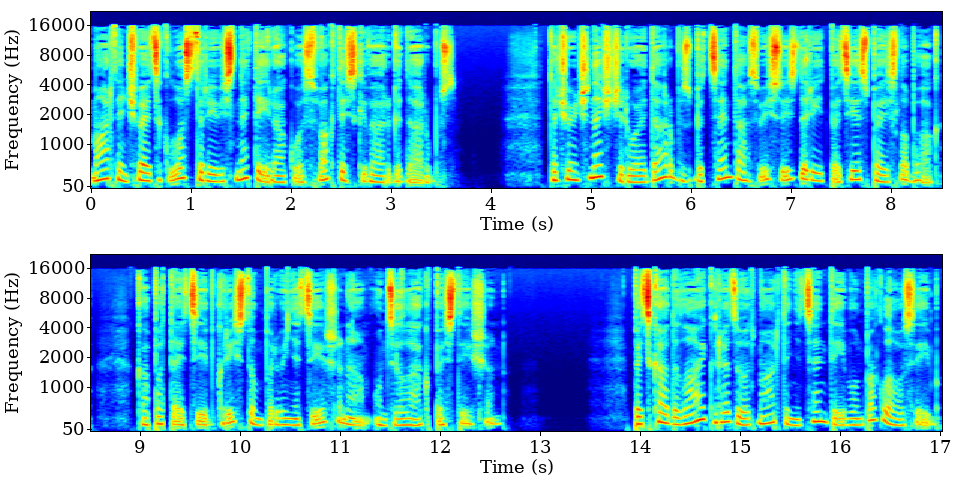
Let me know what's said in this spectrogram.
Mārtiņš veica klosterī visnetīrākos faktiski verga darbus. Taču viņš nešķiroja darbus, bet centās visu izdarīt pēc iespējas labāk, kā pateicību Kristum par viņa ciešanām un cilvēku pestīšanu. Pēc kāda laika redzot Mārtiņa centību un paklausību,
